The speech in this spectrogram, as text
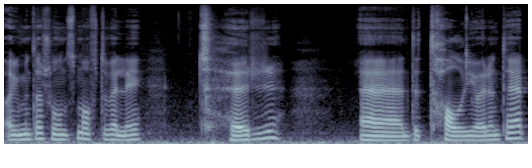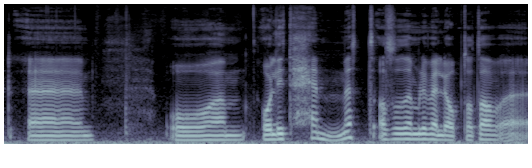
argumentasjon som ofte veldig tørr, eh, detaljorientert. Eh, og, og litt hemmet. Altså Den blir veldig opptatt av eh,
